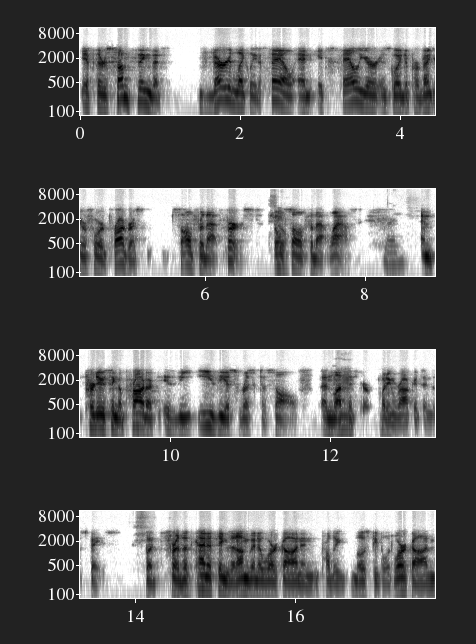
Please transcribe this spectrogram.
if there's something that's very likely to fail and its failure is going to prevent your forward progress, solve for that first. Sure. Don't solve for that last. Right. And producing a product is the easiest risk to solve, unless mm-hmm. if you're putting rockets into space. But for the kind of things that I'm going to work on, and probably most people would work on,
